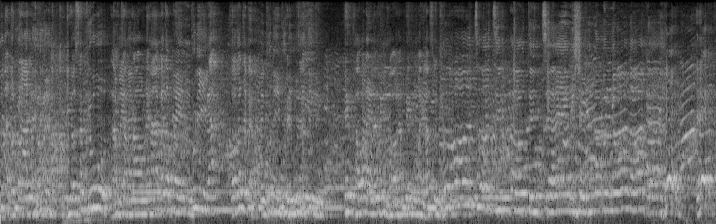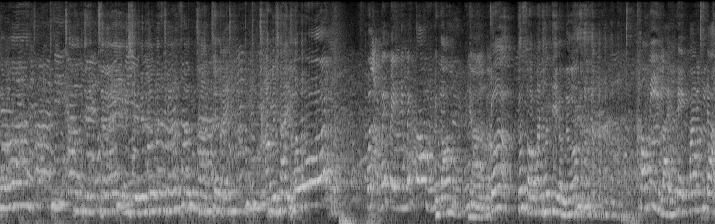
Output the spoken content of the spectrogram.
ตั้งแต่ต้นงานเลยเดี๋ยวสักครู่หลังจากเรานะฮะก็จะเป็นผู้ดีละเขาก็จะแบบเป็นผู้ดีผู้เป็นดีผู้นะดีเพลงเขาอะไรนะเพลง ไม่ใช่เวลามาง้องน้องกันเฮ้ยเฮ้ขอโทษที่เอาแต่ใจไม่ใช่เป็นลามาถามถามถามใช่ไหมเอาไม่ใช่โอ๊ยวันหลังไม่เป็นยังไม่ต้องยังไม่ต้องอย่าแบบก็ก็ซ้อมมาท่อนเดียวเนาะเขามีอีกหลายเพลงมากที่ดัง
